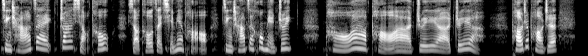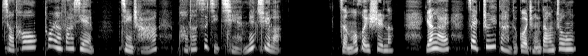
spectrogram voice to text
警察在抓小偷，小偷在前面跑，警察在后面追，跑啊跑啊，追啊追啊，跑着跑着，小偷突然发现警察跑到自己前面去了。怎么回事呢？原来在追赶的过程当中，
